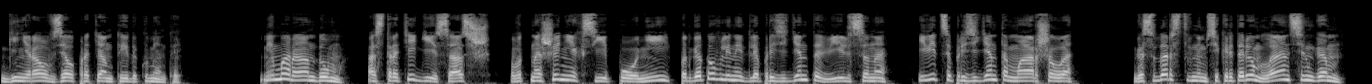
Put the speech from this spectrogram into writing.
Генерал взял протянутые документы. «Меморандум о стратегии САСШ в отношениях с Японией, подготовленный для президента Вильсона и вице-президента Маршалла, государственным секретарем Лансингом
